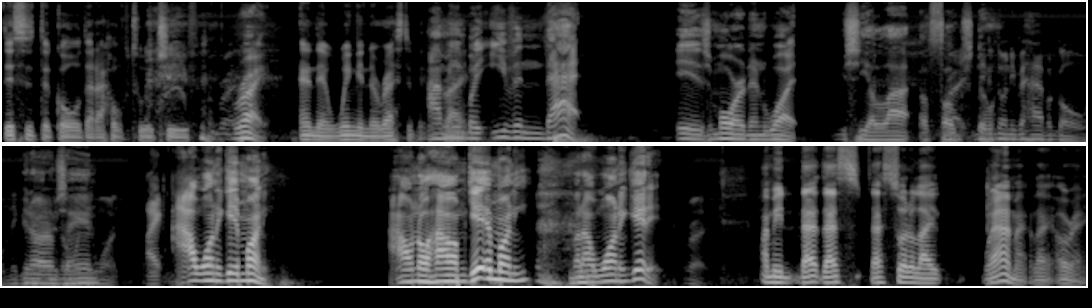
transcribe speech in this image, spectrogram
this is the goal that I hope to achieve, Right. and then winging the rest of it. I mean, but even that is more than what you see a lot of folks Right. doing. Niggas don't even have a goal. Niggas You know what I'm saying? they want. Like, I want to get money. I don't know how I'm getting money, but I want to get it. Right. I mean that that's that's sort of like where I'm at. Like, all right,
